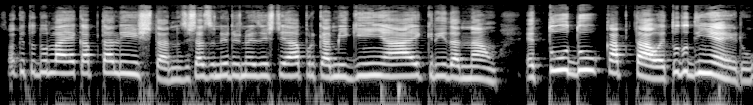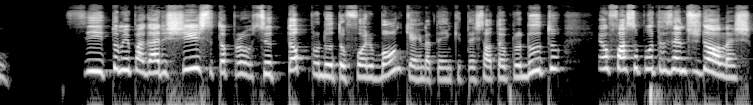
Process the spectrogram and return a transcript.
só que tudo lá é capitalista. Nos Estados Unidos não existe, ah, porque amiguinha, ai querida, não. É tudo capital, é tudo dinheiro. Se tu me pagares X, se, teu, se o teu produto for bom, que ainda tem que testar o teu produto, eu faço por 300 dólares.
